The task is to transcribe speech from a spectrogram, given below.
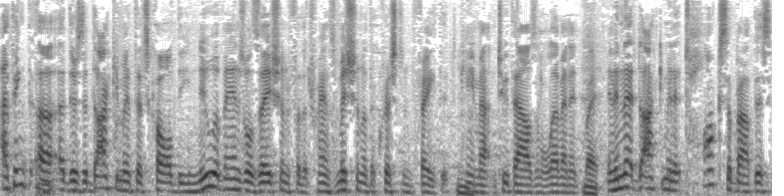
I- think uh, there's a document that's called the New Evangelization for the Transmission of the Christian Faith. It came out in 2011, and. Right. and in that document, it talks about this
